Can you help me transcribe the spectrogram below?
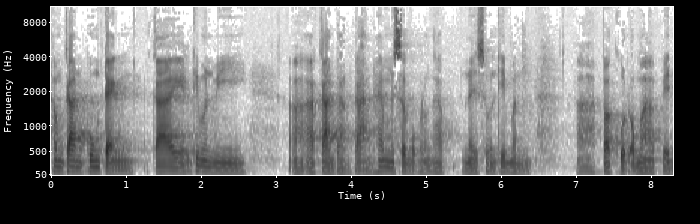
ทำการปรุงแต่งกายที่มันมีอาการต่างๆ ให้มันสงบระงับ ในส่วนที่มัน ปรากฏออกมาเป็น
